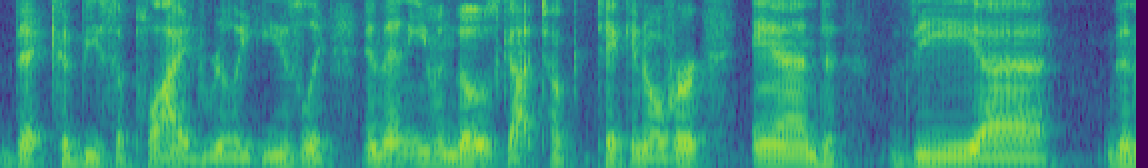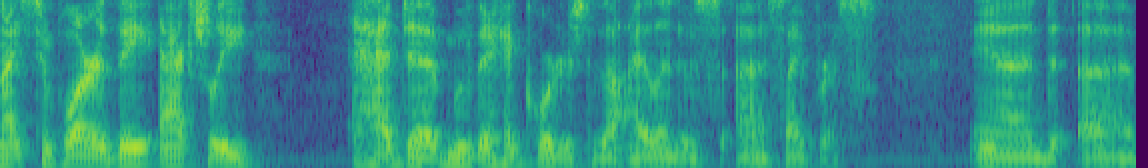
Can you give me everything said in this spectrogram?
that could be supplied really easily, and then even those got took taken over, and the uh, the Knights Templar they actually had to move their headquarters to the island of uh, Cyprus, and uh,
